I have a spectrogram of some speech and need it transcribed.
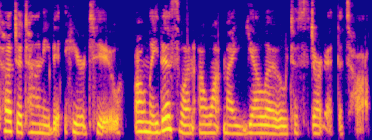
touch a tiny bit here too. Only this one, I want my yellow to start at the top.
